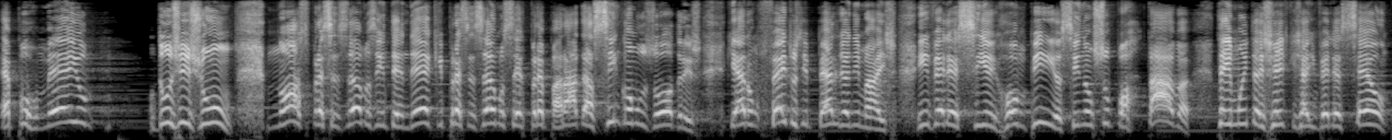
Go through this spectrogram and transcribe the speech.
é por meio do jejum. Nós precisamos entender que precisamos ser preparados assim como os odres, que eram feitos de pele de animais. Envelhecia, rompia, se não suportava. Tem muita gente que já envelheceu,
